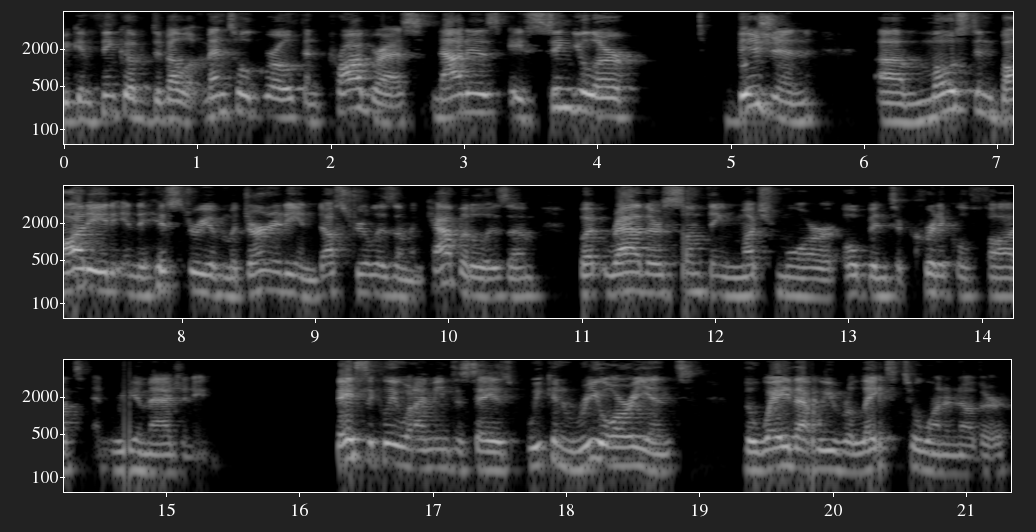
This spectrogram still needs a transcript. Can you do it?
We can think of developmental growth and progress not as a singular vision uh, most embodied in the history of modernity, industrialism, and capitalism, but rather something much more open to critical thought and reimagining basically what I mean to say is we can reorient the way that we relate to one another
